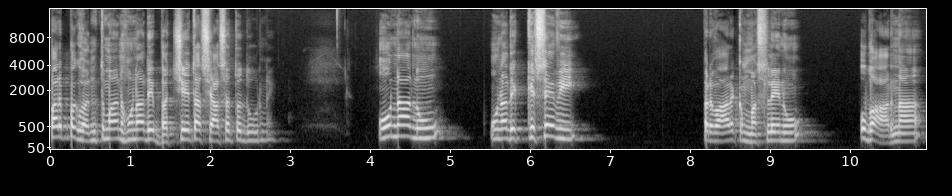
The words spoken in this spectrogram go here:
ਪਰ ਭਗਵੰਤ ਮਾਨ ਉਹਨਾਂ ਦੇ ਬੱਚੇ ਤਾਂ ਸਿਆਸਤ ਤੋਂ ਦੂਰ ਨੇ। ਉਹਨਾਂ ਨੂੰ, ਉਹਨਾਂ ਦੇ ਕਿਸੇ ਵੀ ਪਰਿਵਾਰਕ ਮਸਲੇ ਨੂੰ ਉਭਾਰਨਾ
